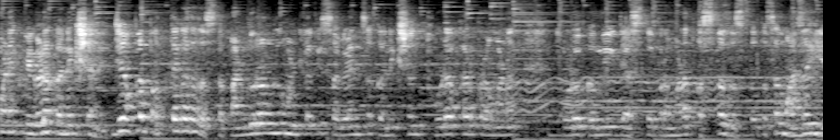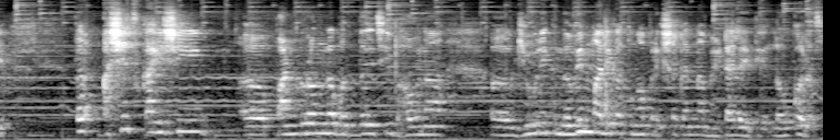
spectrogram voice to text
पण एक वेगळं कनेक्शन आहे. जे आपलं प्रत्येकाचंच असतं. पांडुरंग म्हटलं की सगळ्यांचं कनेक्शन थोडंफार प्रमाणात थोडं कमी जास्त प्रमाणात असतंच असतं. तसं माझंही आहे. तर अशीच काहीशी पांडुरंगाबद्दलची भावना घेऊन एक नवीन मालिका तुम्हा प्रेक्षकांना भेटायला येते लवकरच.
